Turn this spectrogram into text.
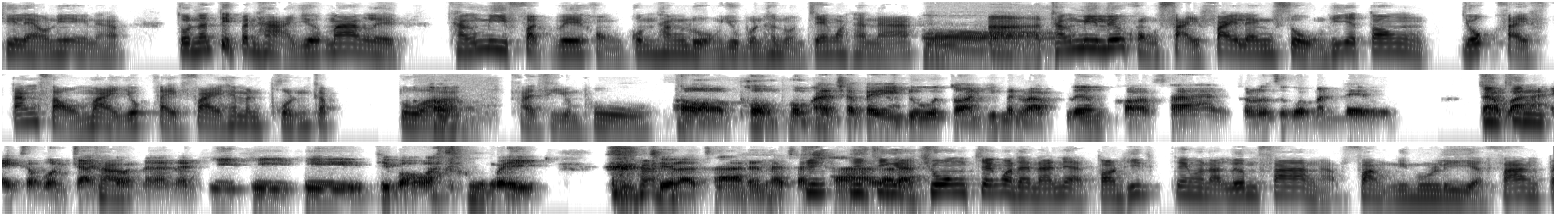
ที่แล้วนี่เองนะครับตัวนั้นติดปัญหาเยอะมากเลย ทั้งมีฝัดเวย์ของกรมทางหลวงอยู่บนถนนแจ้งวัฒนะอ๋อออ่าทั้งมีเรื่องของสายไฟแรงสูงที่จะต้องยกสายตั้งเสาใหม่ยกสายไฟให้มันพ้นกับตัวสายสีชมพูอ๋อผมผมอาจจะไปดูตอนที่มันแบบเริ่มก่อสร้างก็รู้สึกว่ามันเร็วแต่ว่าจริงๆไอ้กระบวนการครับก่อนหน้านั้นที่ที่ที่ที่บอกว่าต้องไปเจรจาเนี่ยน่าจะช้าจริงๆอะแล้วช่วงแจ้งวัฒนะเนี่ยตอนที่แจ้งวัฒนะเริ่มสร้างอะฝั่งมีนบุรีอะสร้างไป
